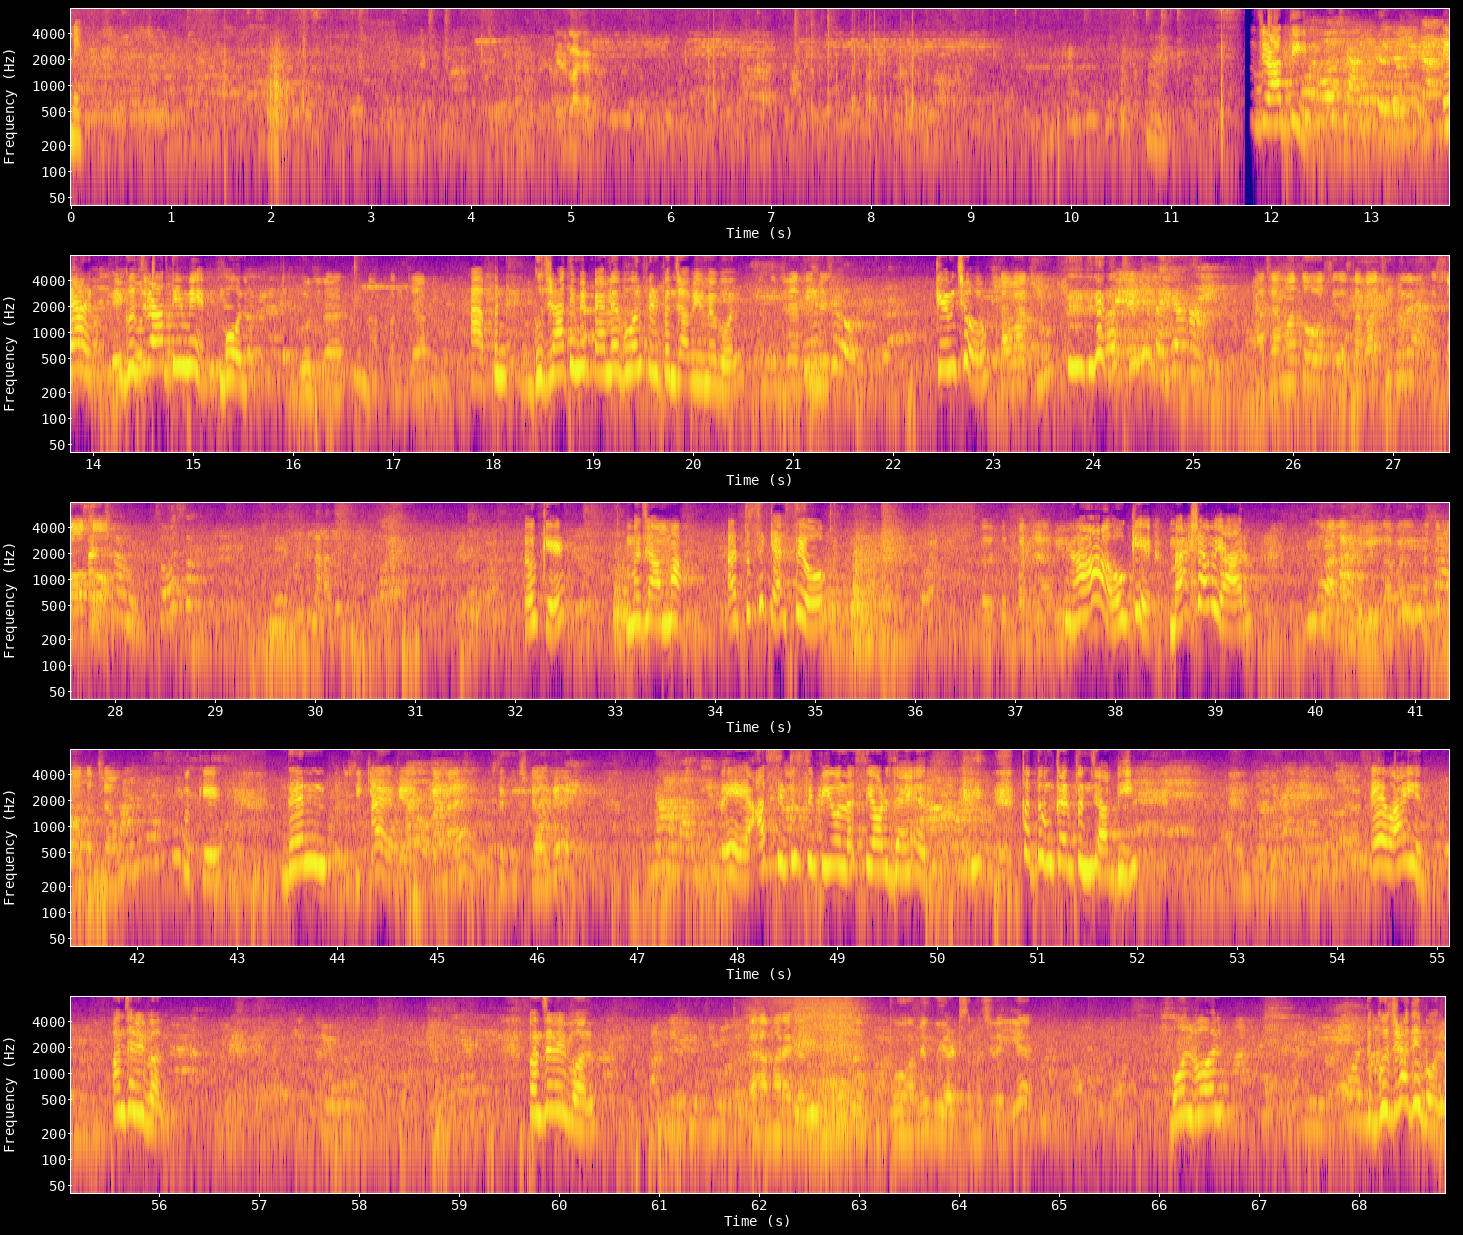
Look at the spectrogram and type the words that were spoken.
নে। লাগা। गुजराती। यार गुजराती में बोल। गुजराती ना पंजाबी हाँ गुजराती में पहले बोल फिर पंजाबी में बोल। गुजराती में तो ओके मजामा। अरे મજામાં તો સવા છું મેં સો સો ઓકે यार अलहमदुलिल्लाह भाई मैं तो बहुत अच्छा हूँ ओके देन कहना है उससे कुछ कहोगे ए अस्सी तुसी पियो लस्सी और जहर खत्म कर पंजाबी ए वाहिद पंजाबी बोल पंजाबी बोल हमारा घर वो हमें वियर्ड समझ रही है बोल बोल तो गुजराती बोल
